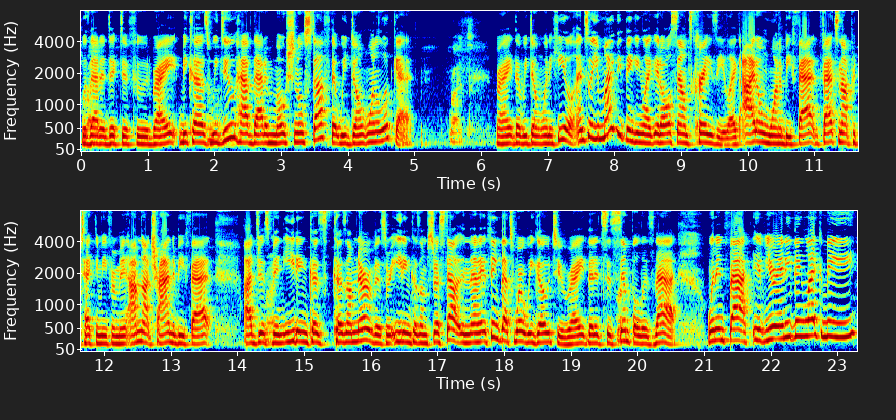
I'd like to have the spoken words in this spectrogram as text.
with that addictive food, right? Because we do have that emotional stuff that we don't want to look at. Right. Right? That we don't want to heal. And so you might be thinking like it all sounds crazy. Like I don't want to be fat. Fat's not protecting me from it. I'm not trying to be fat. I've just Right. been eating cuz cuz I'm nervous or eating cuz I'm stressed out. And I think that's where we go to, right? That it's as simple as that. When in fact, if you're anything like me,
